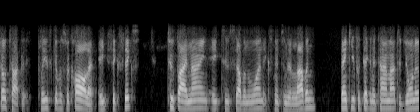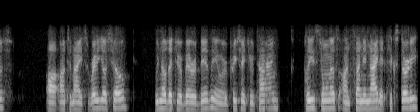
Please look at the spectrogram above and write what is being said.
show topic, please give us a call at 866 259 8271, extension 11. Thank you for taking the time out to join us uh, on tonight's radio show. We know that you're very busy and we appreciate your time. Please join us on Sunday night at 6:30.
